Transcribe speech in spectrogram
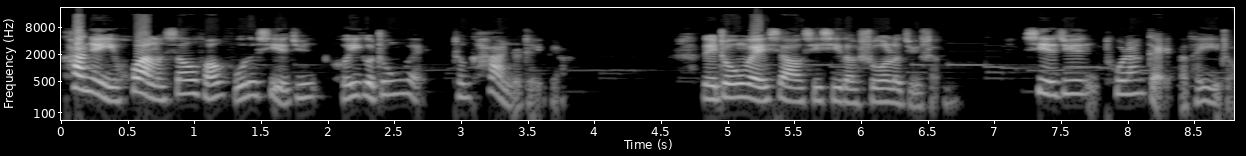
看见已换了消防服的谢军和一个中尉正看着这边。那中尉笑嘻嘻地说了句什么，谢军突然给了他一肘。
